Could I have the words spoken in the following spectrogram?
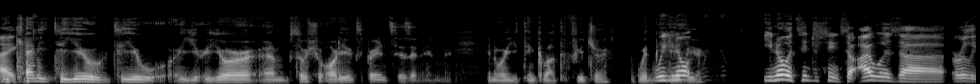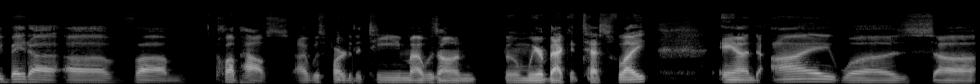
I Kenny, to you, to you, your, your um, social audio experiences and, and and what you think about the future with behavior. You know, you know what's interesting? So I was uh, early beta of um, Clubhouse. I was part of the team. I was on. Boom, we were back at Test Flight, and I was uh,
